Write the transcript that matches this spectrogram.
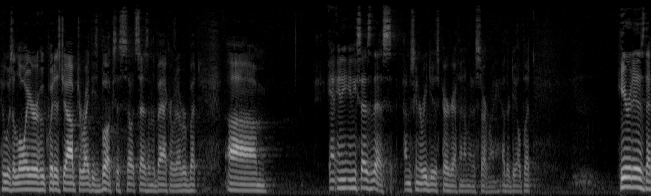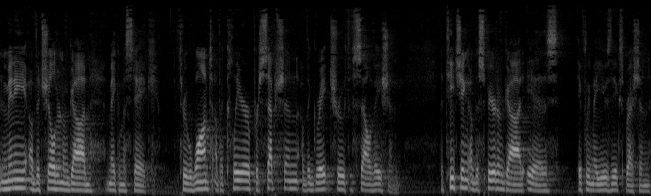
who was a lawyer who quit his job to write these books, so it says on the back or whatever, but, um, and, and, he, and he says this. I'm just going to read you this paragraph, and I'm going to start my other deal. But here it is that many of the children of God make a mistake through want of a clear perception of the great truth of salvation. The teaching of the Spirit of God is, if we may use the expression,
